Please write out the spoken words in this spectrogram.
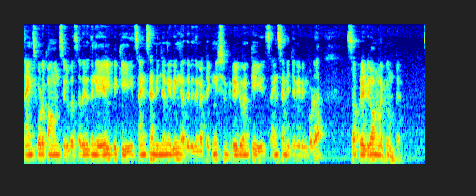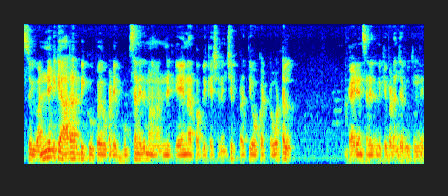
సైన్స్ కూడా కామన్ సిలబస్ అదేవిధంగా ఏఎల్పికి సైన్స్ అండ్ ఇంజనీరింగ్ అదేవిధంగా టెక్నీషియన్ గ్రేడ్ వన్కి సైన్స్ అండ్ ఇంజనీరింగ్ కూడా సపరేట్గా మనకి ఉంటాయి. సో ఇవన్నిటికీ ఆర్ఆర్బికి ఉపయోగపడే బుక్స్ అనేది మనం అన్నిటికీ ఏఎన్ఆర్ పబ్లికేషన్ నుంచి ప్రతి ఒక్క టోటల్ గైడెన్స్ అనేది మీకు ఇవ్వడం జరుగుతుంది.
